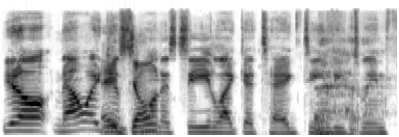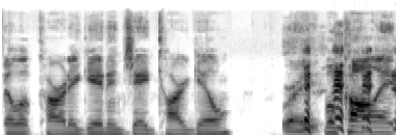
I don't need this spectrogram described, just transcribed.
You know, now I just don't- want to see like a tag team between Philip Cardigan and Jade Cargill. Right. We'll call it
